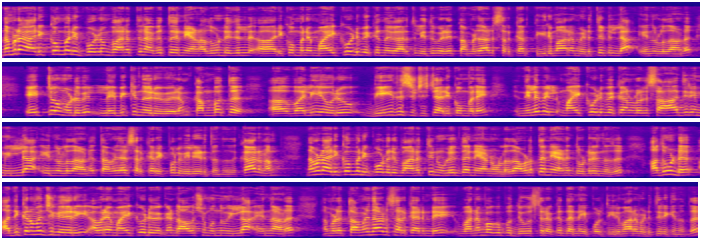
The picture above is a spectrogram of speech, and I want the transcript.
നമ്മുടെ അരിക്കൊമ്പൻ ഇപ്പോഴും വനത്തിനകത്ത് തന്നെയാണ്. അതുകൊണ്ട് ഇതിൽ അരിക്കൊമ്പനെ മയക്കോടി വെക്കുന്ന കാര്യത്തിൽ ഇതുവരെ തമിഴ്നാട് സർക്കാർ തീരുമാനം എടുത്തിട്ടില്ല എന്നുള്ളതാണ് ഏറ്റവും ഒടുവിൽ ലഭിക്കുന്ന ഒരു വിവരം. കമ്പത്ത് വലിയ ഒരു ഭീതി സൃഷ്ടിച്ച അരിക്കൊമ്പനെ നിലവിൽ മയക്കോടി വെക്കാനുള്ള ഒരു സാഹചര്യം ഇല്ല എന്നുള്ളതാണ് തമിഴ്നാട് സർക്കാർ ഇപ്പോൾ വിലയിരുത്തുന്നത്. കാരണം നമ്മുടെ അരിക്കൊമ്പൻ ഇപ്പോൾ ഒരു വനത്തിനുള്ളിൽ തന്നെയാണ് ഉള്ളത് അവിടെ തന്നെയാണ് തുടരുന്നത്. അതുകൊണ്ട് അതിക്രമിച്ച് കയറി അവനെ മയക്കോടി വെക്കേണ്ട ആവശ്യമൊന്നുമില്ല എന്നാണ് നമ്മുടെ തമിഴ്നാട് സർക്കാരിന്റെ വനം വകുപ്പ് ഉദ്യോഗസ്ഥരൊക്കെ തന്നെ ഇപ്പോൾ തീരുമാനമെടുത്തിരിക്കുന്നത്.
